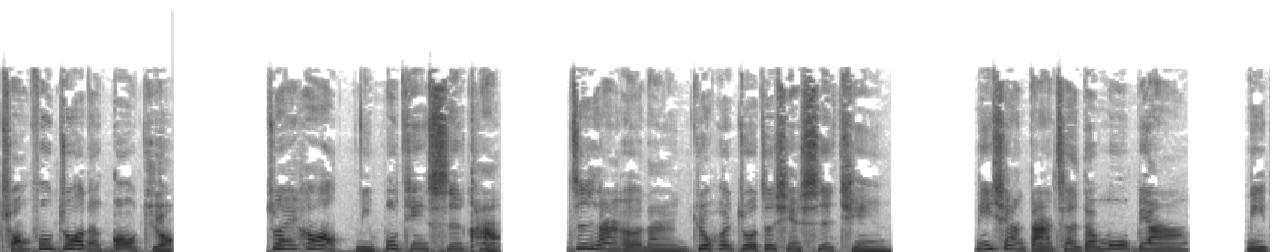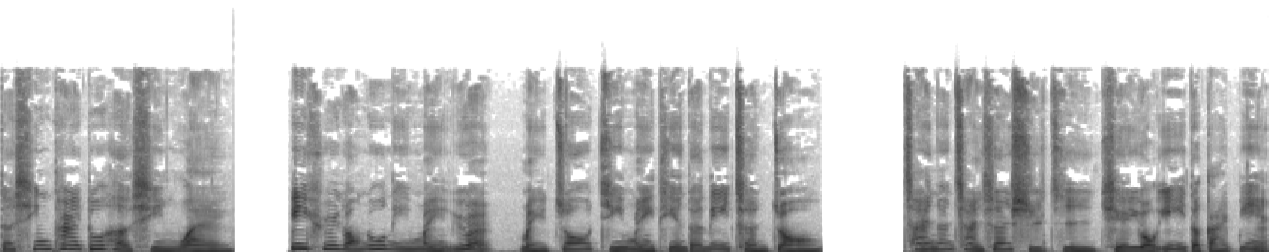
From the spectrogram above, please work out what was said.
重复做了够久，最后你不经思考，自然而然就会做这些事情。你想达成的目标，你的新态度和行为，必须融入你每月、每周及每天的历程中。才能产生实质且有益的改变。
